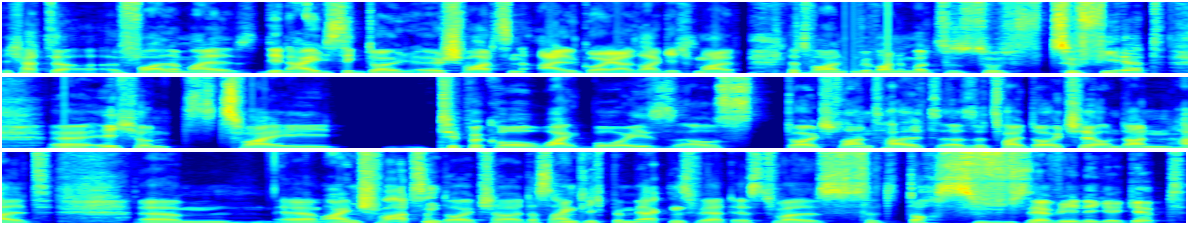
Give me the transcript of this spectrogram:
Ich hatte äh, vor allem mal den einzig Deu äh, schwarzen Allgäuer, sag ich mal. Das waren, wir waren immer zu, zu, zu viert, äh, ich und zwei typical White Boys aus Deutschland halt, also zwei Deutsche und dann halt ähm, äh, ein schwarzen Deutscher, das eigentlich bemerkenswert ist, weil es doch sehr wenige gibt.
